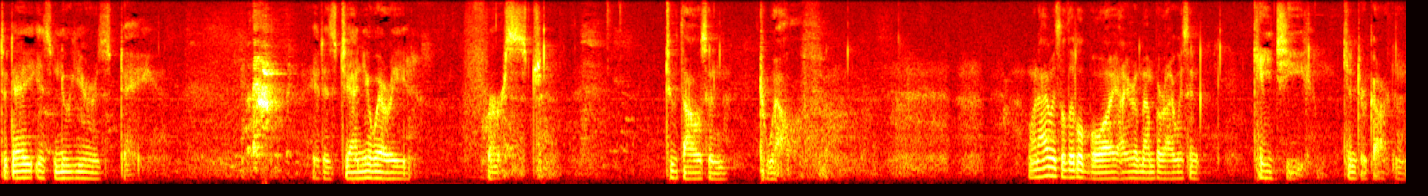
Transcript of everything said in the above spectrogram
Today is New Year's Day. It is January 1st, 2012. When I was a little boy, I remember I was in KG, kindergarten.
